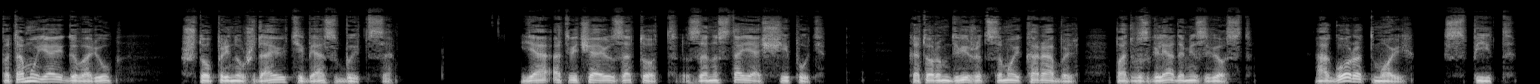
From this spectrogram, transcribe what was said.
Потому я и говорю, что принуждаю тебя сбыться. Я отвечаю за тот, за настоящий путь которым движется мой корабль под взглядами звезд. А город мой спит,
